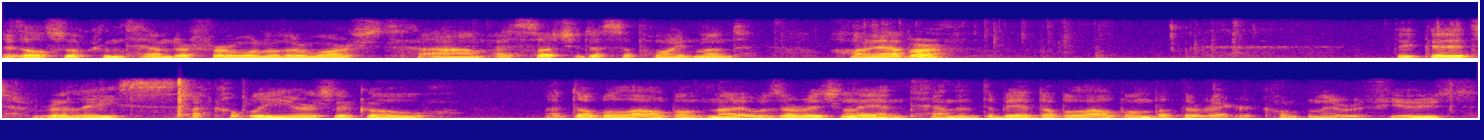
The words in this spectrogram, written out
is also a contender for one of their worst. Um, it's such a disappointment. However, they did release a couple of years ago a double album. Now it was originally intended to be a double album but the record company refused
